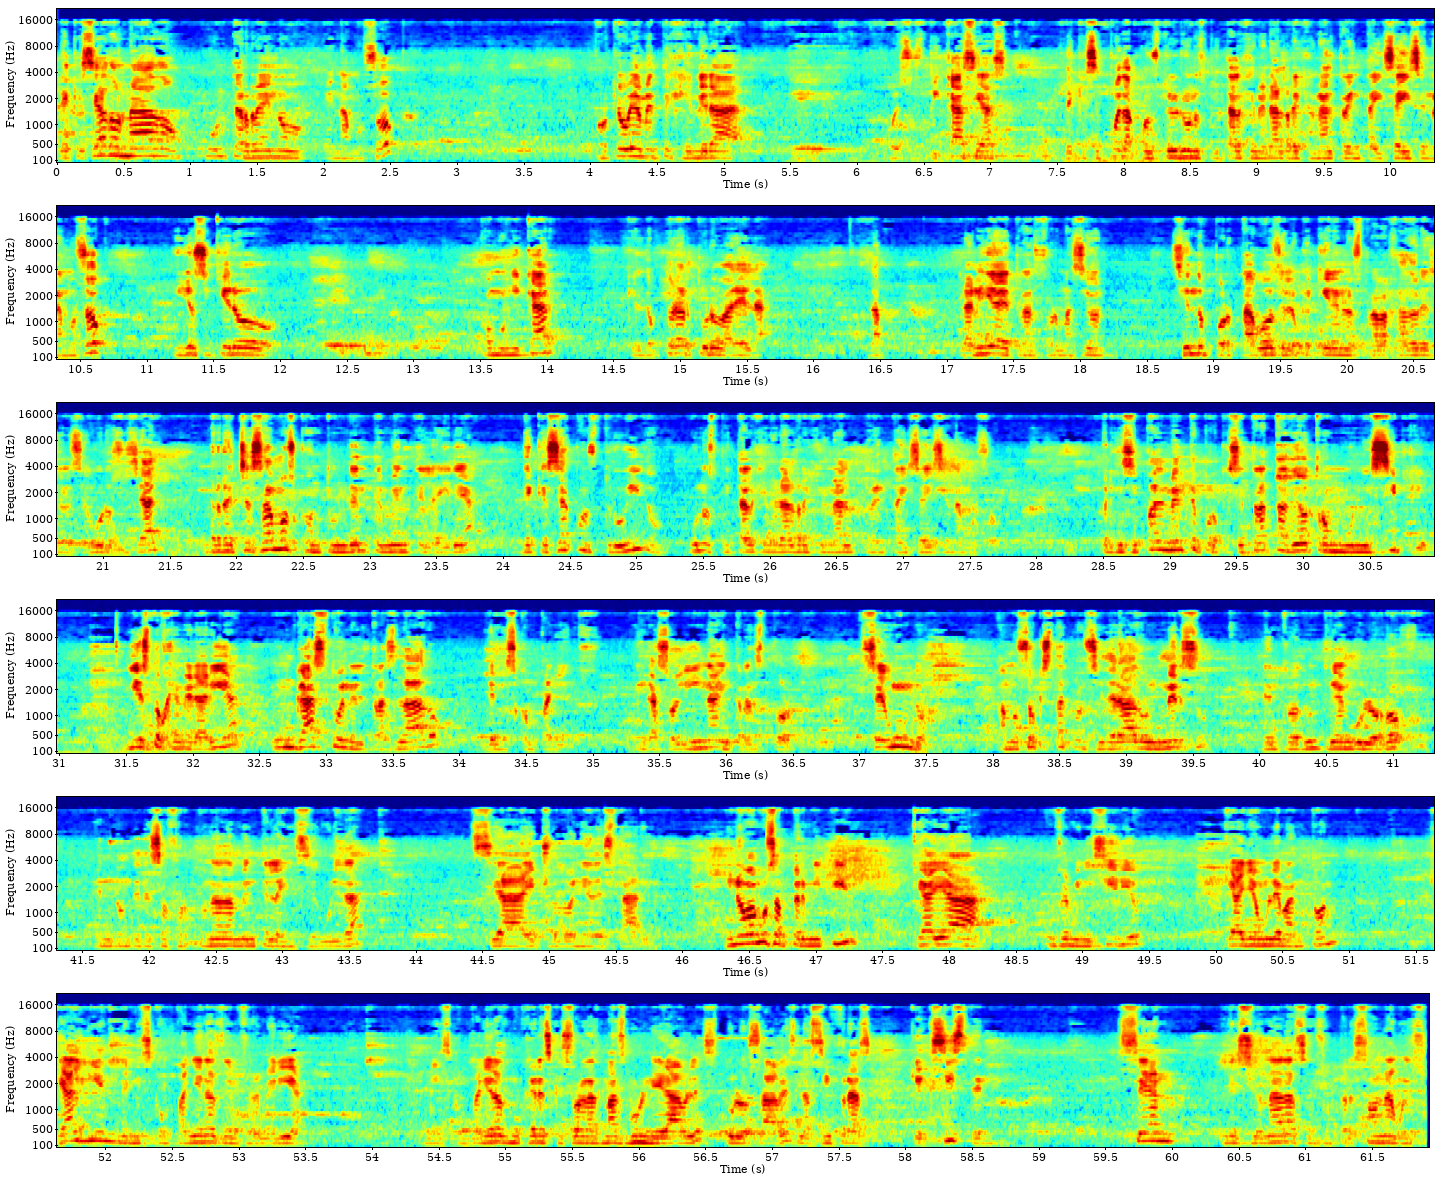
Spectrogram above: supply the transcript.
de que se ha donado un terreno en Amozoc, porque obviamente genera eh, pues suspicacias de que se pueda construir un hospital general regional 36 en Amozoc. Y yo sí quiero eh, comunicar que el doctor Arturo Varela, la planilla de transformación, siendo portavoz de lo que quieren los trabajadores del Seguro Social, rechazamos contundentemente la idea de que se ha construido un Hospital General Regional 36 en Amozoc, principalmente porque se trata de otro municipio y esto generaría un gasto en el traslado de mis compañeros, en gasolina, en transporte. Segundo, Amozoc está considerado inmerso dentro de un triángulo rojo en donde desafortunadamente la inseguridad se ha hecho dueña de esta área. Y no vamos a permitir que haya un feminicidio, que haya un levantón, que alguien de mis compañeras de enfermería, mis compañeras mujeres que son las más vulnerables, tú lo sabes, las cifras que existen, sean lesionadas en su persona o en su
